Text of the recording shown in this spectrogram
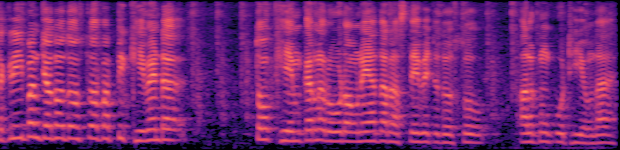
ਤਕਰੀਬਨ ਜਦੋਂ ਦੋਸਤੋ ਆਪਾਂ ਭਿੱਖੀਵਿੰਡ ਤੋਂ ਖੇਮਕਰਨ ਰੋਡ ਆਉਨੇ ਆ ਤਾਂ ਰਸਤੇ ਵਿੱਚ ਦੋਸਤੋ ਅਲਗੋਂ ਕੋਠੀ ਆਉਂਦਾ ਹੈ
